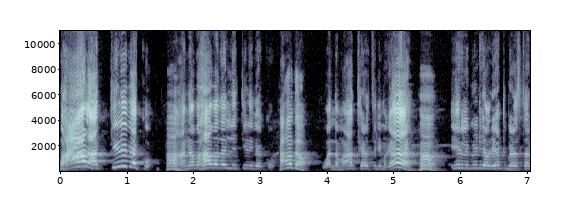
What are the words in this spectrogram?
ಬಹಳ ತಿಳಿಬೇಕು. ಅನಭಾವದಲ್ಲಿ ತಿಳಿಬೇಕು. ಹೌದು. ಒಂದ್ ಮಾತು ಹೇಳ್ತೀನಿ ನಿಮಗ. ಹಾ. ಇರ್ಲಿ ಬಿಡ್ರಿ ಅವ್ರು ಎಷ್ಟು ಬೆಳೆಸ್ತಾರ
